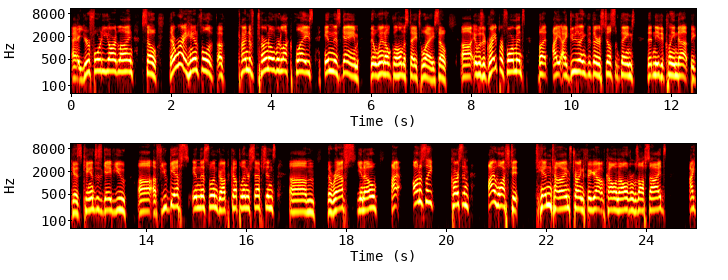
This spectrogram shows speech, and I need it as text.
at your 40 yard line. So there were a handful of, of kind of turnover luck plays in this game that went Oklahoma State's way. So uh, it was a great performance, but I, I, do think that there are still some things that need to cleaned up because Kansas gave you uh, a few gifts in this one, dropped a couple interceptions. Um, the refs, you know, I honestly, Carson, I watched it 10 times trying to figure out if Collin Oliver was offsides. I,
